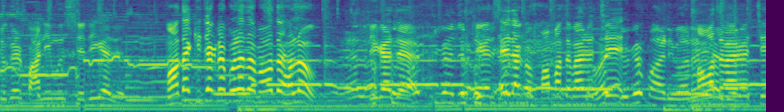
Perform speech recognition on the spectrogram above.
চোখের পানি মুছছে ঠিক আছে। মামাতা কিছু একটা বলে দাও মামাতো হ্যালো ঠিক আছে। ঠিক আছে এই দেখো মামাতো ভাই হচ্ছে মারে মামাতো ভাই হচ্ছে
